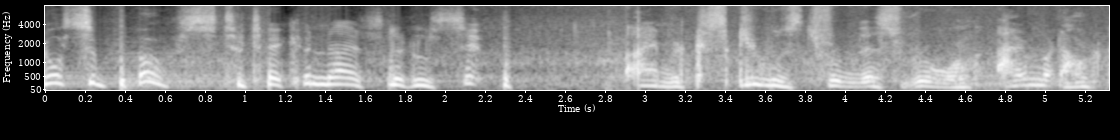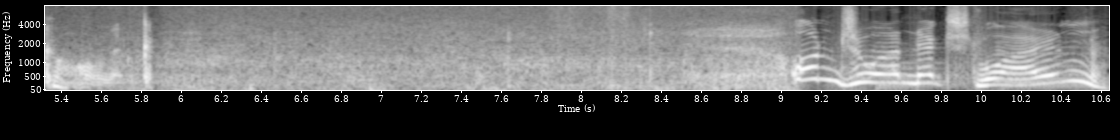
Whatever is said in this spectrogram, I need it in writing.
You're supposed to take a nice little sip. I'm excused from this rule. I'm an alcoholic. On to our next wine.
